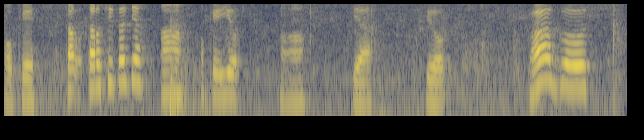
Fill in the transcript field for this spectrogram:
oke. Taruh taruh situ aja. Ah, oke yuk. Ah, ya, yuk. Bagus.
